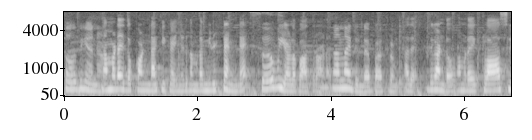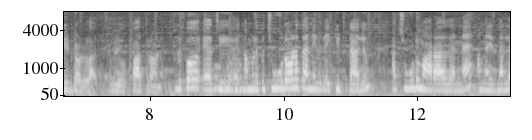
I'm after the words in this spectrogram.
സെർവ് ചെയ്യാനാണ്? നമ്മുടെ ഇതൊക്കെ ഉണ്ടാക്കി കഴിഞ്ഞിട്ട് നമ്മുടെ മിൽട്ടന്റെ സെർവ് ചെയ്യാനുള്ള പാത്രമാണ്. നന്നായിട്ടുണ്ട് പാത്രം. അതെ ഇത് കണ്ടോ? നമ്മുടെ ക്ലാസ് ലിഡുള്ള ഒരു പാത്രമാണ്. ഇതിപ്പോൾ നമ്മളിപ്പോൾ ചൂടോടെ തന്നെ ഇതിലേക്ക് ഇട്ടാലും ആ ചൂട് മാറാതെ തന്നെ അങ്ങനെ നല്ല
